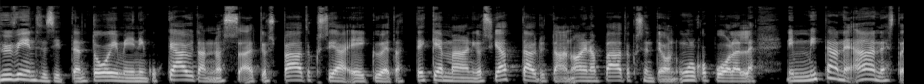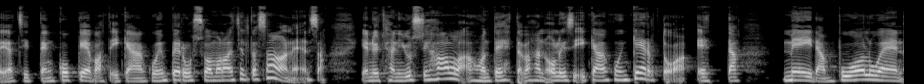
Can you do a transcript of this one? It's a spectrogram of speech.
hyvin se sitten toimii niin kuin käytännössä, että jos päätöksiä ei kyetä tekemään, jos jättäydytään aina päätöksenteon ulkopuolelle, niin mitä ne äänestäjät sitten kokevat ikään kuin perussuomalaisilta saaneensa. Ja nythän Jussi halla tehtävähän olisi ikään kuin kertoa, että meidän puolueen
